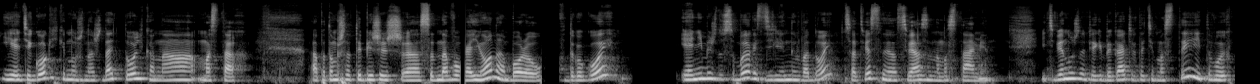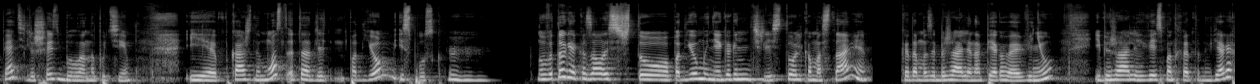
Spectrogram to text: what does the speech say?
И эти горки нужно ждать только на мостах. А потому что ты бежишь э, с одного района, Бороу, в другой, и они между собой разделены водой, соответственно, связаны мостами. И тебе нужно перебегать вот эти мосты, и того их пять или шесть было на пути. И каждый мост — это для подъем и спуск. Мгм. Но в итоге оказалось, что подъемы не ограничились только мостами. Когда мы забежали на первую авеню и бежали весь Манхэттен вверх,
